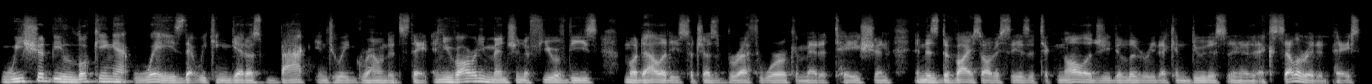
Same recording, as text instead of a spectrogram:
we should be looking at ways that we can get us back into a grounded state. And you've already mentioned a few of these modalities, such as breath work and meditation. And this device obviously is a technology delivery that can do this in an accelerated pace.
